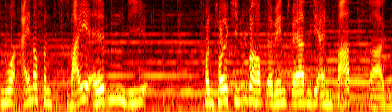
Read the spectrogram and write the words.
nur einer von zwei Elben, die von Tolkien überhaupt erwähnt werden, die einen Bart tragen.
